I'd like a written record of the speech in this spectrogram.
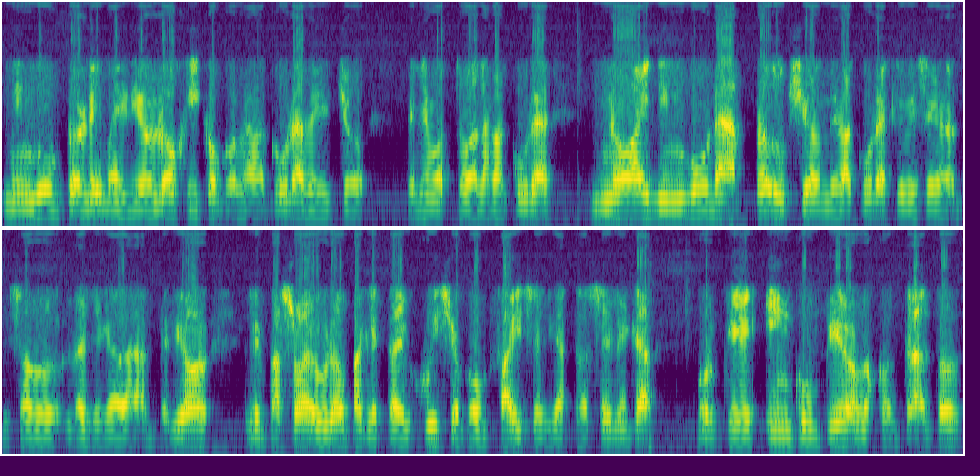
ningún problema ideológico con las vacunas, de hecho tenemos todas las vacunas, no hay ninguna producción de vacunas que hubiese garantizado la llegada anterior, le pasó a Europa que está en juicio con Pfizer y AstraZeneca porque incumplieron los contratos,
